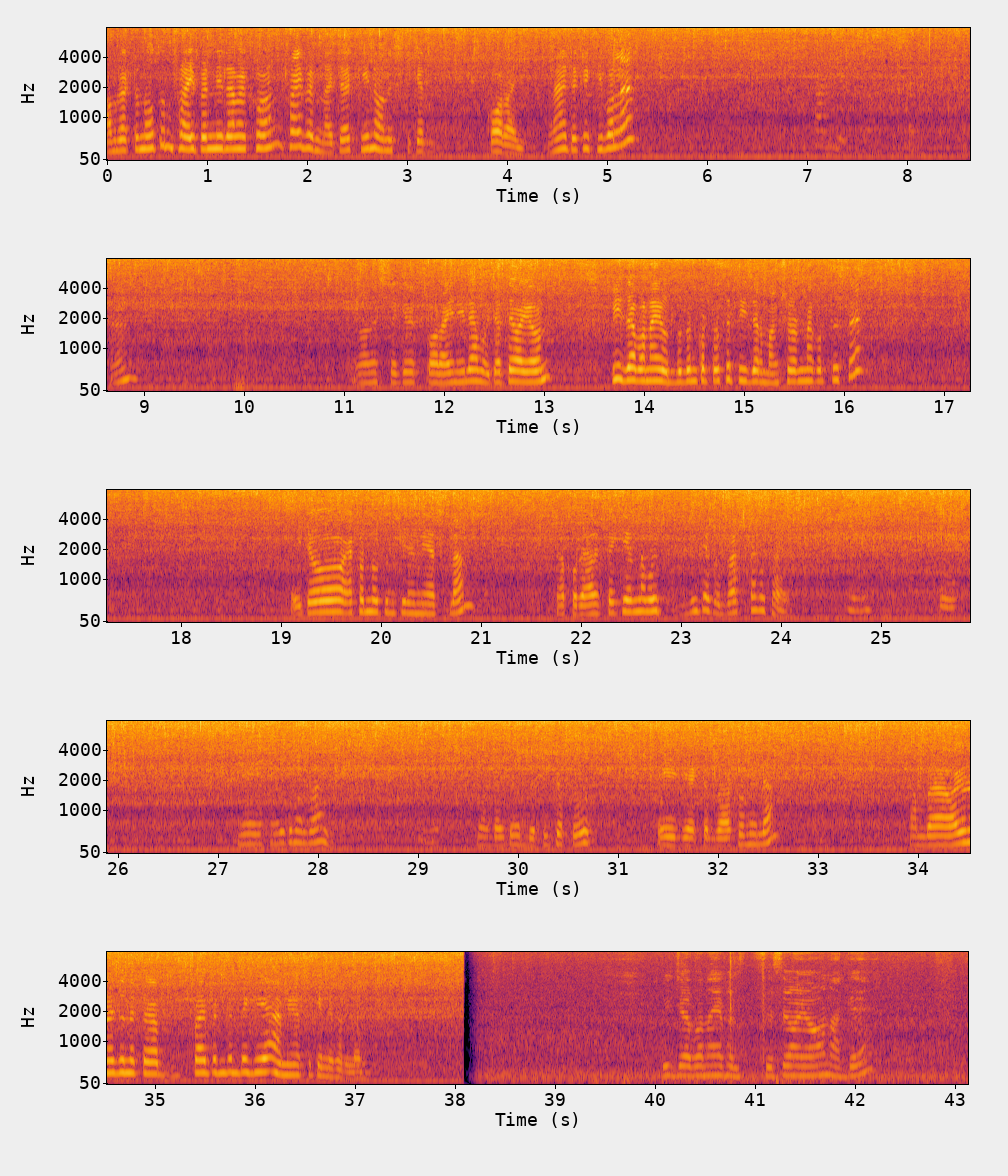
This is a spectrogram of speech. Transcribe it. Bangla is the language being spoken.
আমরা একটা নতুন ফ্রাই প্যান নিলাম এখন। ফ্রাই প্যান না এটা কি নন স্টিকের কড়াই? না এটাকে কি বলে? নন স্টিকের কড়াই নিলাম ওইটাতে অয়ন। পিজা বানায় উদ্বোধন করতেছে পিজার মাংস রান্না করতেছে। এইটাও এখন নতুন কিনে নিয়ে আসলাম। তারপরে আরেকটা কি আনলাম? ওই দুইটা ব্রাশটা কোথায়? তো তোমার ভাই? তো বেশি ছোট এই যে একটা ব্রাশও নিলাম। আমরা অয়নের জন্য একটা ফ্রাই কিনতে গিয়ে আমি হচ্ছে কিনে ফেললাম। পিজা বানায় ফেলতেছে অয়ন আগে।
